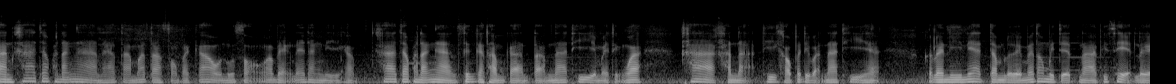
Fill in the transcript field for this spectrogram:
การฆ่าเจ้าพนักงานนะครับตามมาตรา 289อนุ2ก็แบ่งได้ดังนี้ครับฆ่าเจ้าพนักงานซึ่งกระทำการตามหน้าที่หมายถึงว่าฆ่าขณะที่เขาปฏิบัติหน้าที่ฮะ กรณีเนี่ยจำเลยไม่ต้องมีเจตนาพิเศษเลย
